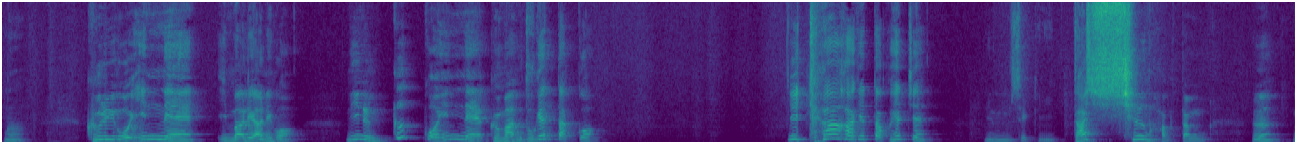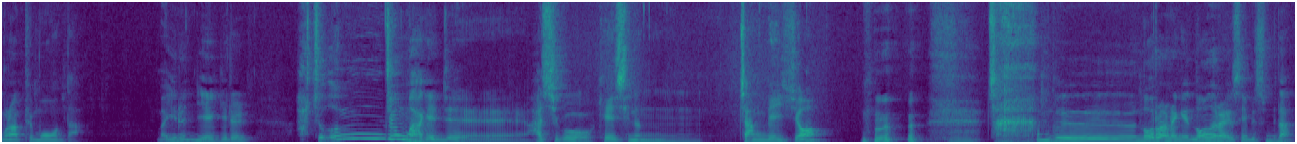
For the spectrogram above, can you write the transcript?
어. 그리고 있네, 이 말이 아니고, 니는 끊고 있네, 그만두겠다고. 니 퇴학하겠다고 했지? 이놈 새끼. 다시는 학당, 어? 문 앞에 모은다. 막 이런 얘기를 아주 엄중하게 이제 하시고 계시는 장면이죠. 참, 그, 노라는 게, 노느라는 게 재밌습니다.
